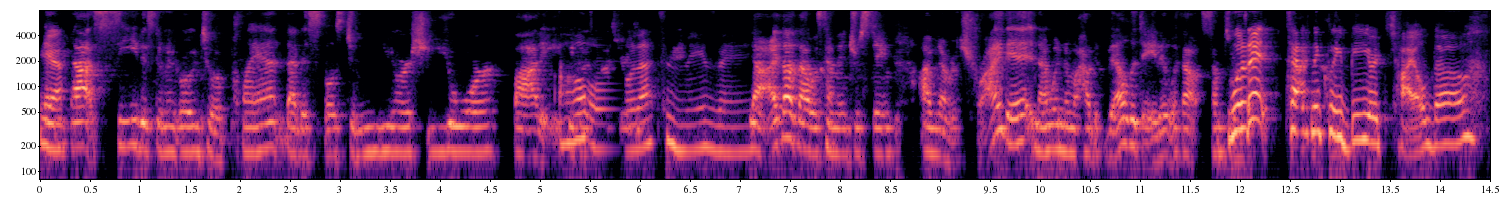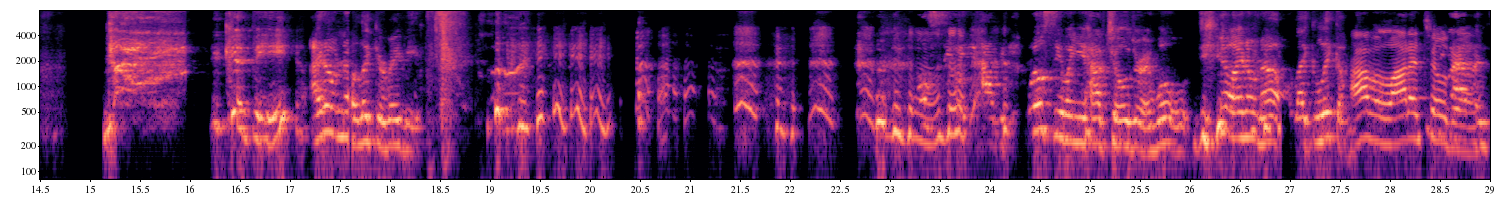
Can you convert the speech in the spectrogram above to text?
yeah. And that seed is going to grow into a plant that is supposed to nourish your body. Oh, that's, well, that's amazing. Yeah, I thought that was kind of interesting. I've never tried it, and I wouldn't know how to validate it without some. Would it technically be your child, though? it could be. I don't know. Like your baby. we'll, see have, we'll see when you have children. We'll, you know, I don't know. Like lick them. I have a lot of children.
